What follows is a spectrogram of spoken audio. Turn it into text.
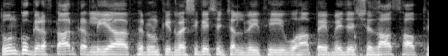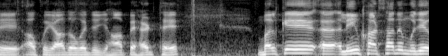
तो उनको गिरफ़्तार कर लिया फिर उनकी इन्वेस्टिगेशन चल रही थी। वहाँ पे मेजर शहजाद साहब थे आपको याद होगा जो यहाँ पे हेड थे। बल्कि अलीम खान साहब ने मुझे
